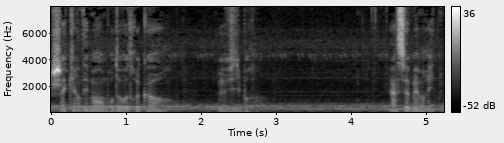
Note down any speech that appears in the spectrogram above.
Chacun des membres de votre corps vibre à ce même rythme.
